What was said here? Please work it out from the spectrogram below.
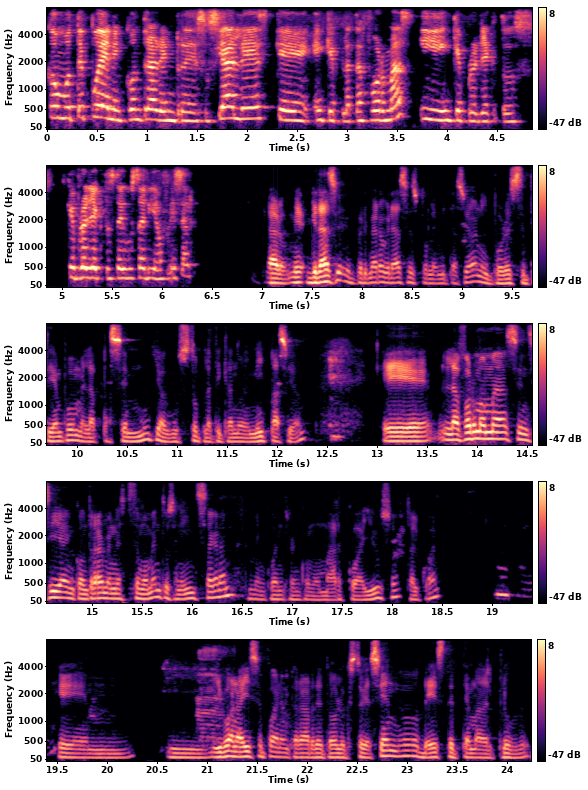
¿Cómo te pueden encontrar en redes sociales? ¿Qué, ¿En qué plataformas y en qué proyectos, qué proyectos te gustaría ofrecer? Claro, gracias, primero gracias por la invitación y por este tiempo. Me la pasé muy a gusto platicando de mi pasión. Eh, la forma más sencilla de encontrarme en este momento es en Instagram. Me encuentran como Marco Ayuso, tal cual. Em, y, bueno, ahí se pueden enterar de todo lo que estoy haciendo, de este tema del club.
